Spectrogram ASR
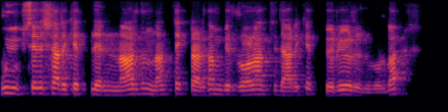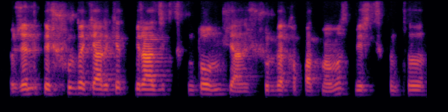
bu yükseliş hareketlerinin ardından tekrardan bir rolantide hareket görüyoruz burada. Özellikle şuradaki hareket birazcık sıkıntı olmuş. Yani şurada kapatmamız bir sıkıntı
